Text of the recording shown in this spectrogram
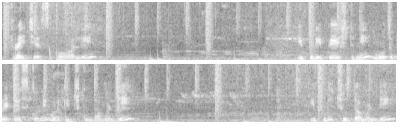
ఫ్రై చేసుకోవాలి. ఇప్పుడు ఈ పేస్ట్ని మూత పెట్టేసుకొని ఉడికించుకుందామండి. ఇప్పుడు చూద్దామండి.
